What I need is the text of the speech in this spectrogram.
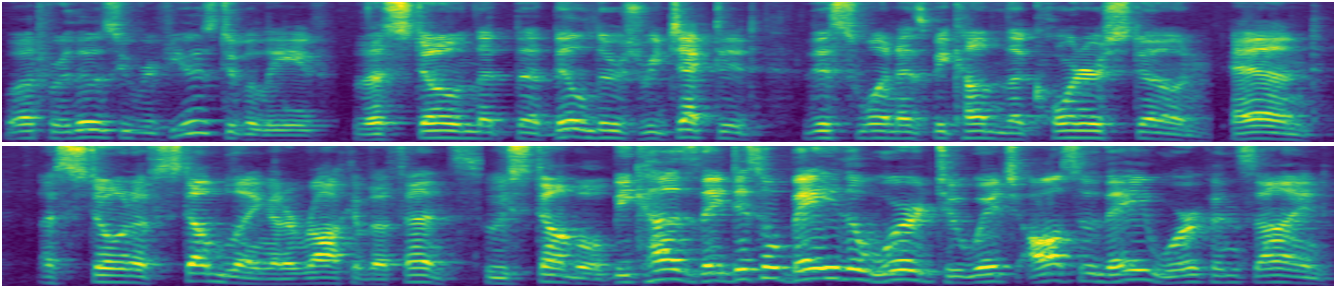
But for those who refuse to believe, the stone that the builders rejected, this one has become the cornerstone, and a stone of stumbling and a rock of offense, who stumble because they disobey the word to which also they were consigned.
